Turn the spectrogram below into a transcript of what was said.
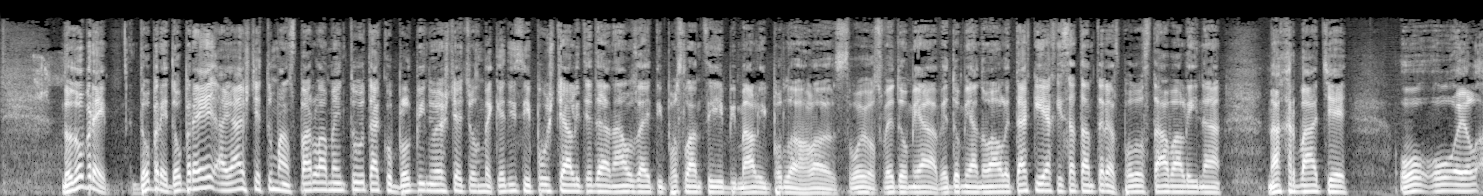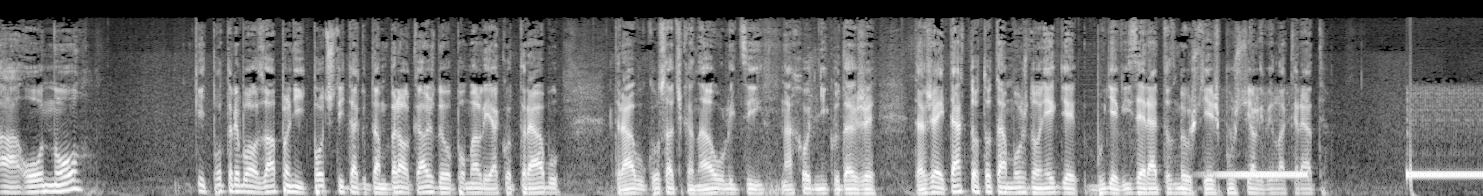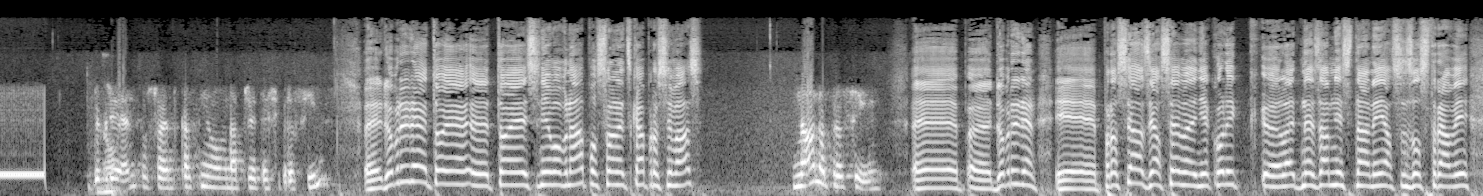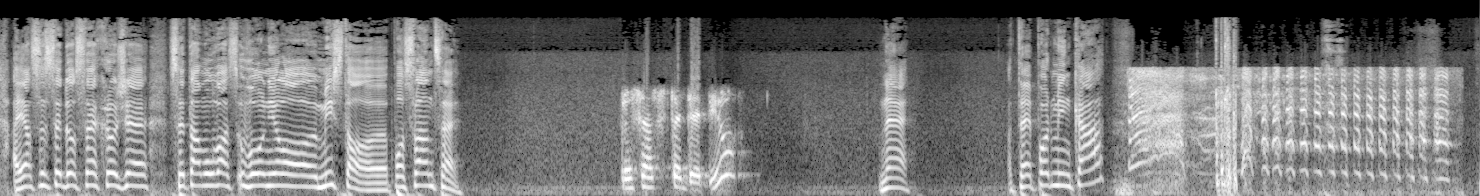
No dobre, dobre, dobre. A ja ešte tu mám z parlamentu takú blbinu ešte, čo sme kedysi púšťali, teda naozaj tí poslanci by mali podľa svojho svedomia a vedomia, no ale takí, akí sa tam teraz podostávali na, na chrbáte OOL a ONO, keď potreboval zaplniť počty, tak tam bral každého pomaly ako trávu, trávu kosačka na ulici, na chodníku, takže, takže aj takto to tam možno niekde bude vyzerať, to sme už tiež púšťali veľakrát. Dobrý no. den, poslanecká sněmovna, přejete si, prosím. E, dobrý den, to je, e, to je sněmovna poslanecká, prosím vás. No, no, prosím. E, e, dobrý den, e, prosím vás, já jsem několik let nezaměstnaný, já jsem z Ostravy a já jsem se doslechl, že se tam u vás uvolnilo místo poslance. Prosím vás, jste debil? Ne. A to je podmínka?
